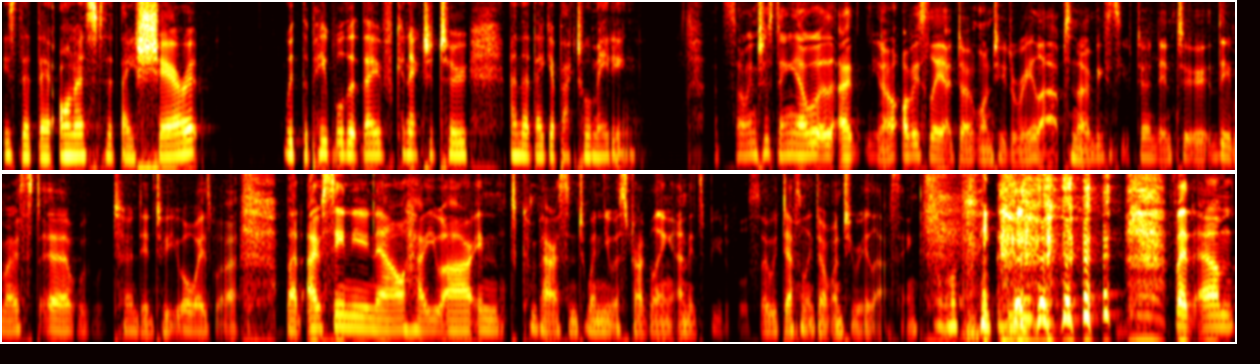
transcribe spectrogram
is that they're honest, that they share it with the people that they've connected to, and that they get back to a meeting. That's so interesting. Yeah, well, I, you know, obviously, I don't want you to relapse, no, because you've turned into the most uh, turned into. You always were, but I've seen you now how you are in comparison to when you were struggling, and it's beautiful. So we definitely don't want you relapsing. Oh, thank you. but um,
